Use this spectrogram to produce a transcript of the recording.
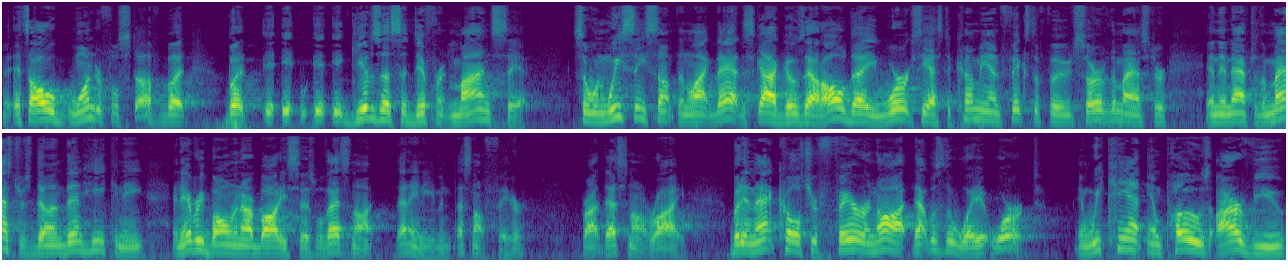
It's all wonderful stuff, but but it, it, it gives us a different mindset. So when we see something like that, this guy goes out all day, he works, he has to come in, fix the food, serve the master, and then after the master's done, then he can eat. And every bone in our body says, well, that's not, that ain't even, that's not fair, right? That's not right. But in that culture, fair or not, that was the way it worked. And we can't impose our view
